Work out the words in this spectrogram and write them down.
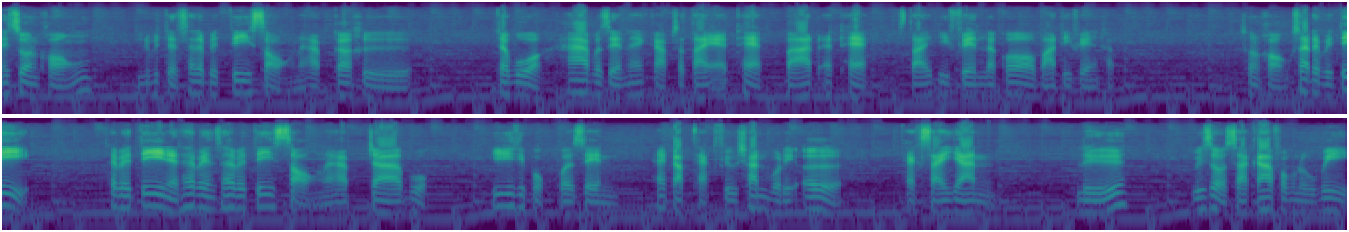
ในส่วนของ Limited Celebrity 2 นะครับ ก็คือจะบวก 5%ให้กับ Style Attack Bard Attack Strike Defense แล้วก็บ Bar Defense ครับ ส่วนของ s a t a b i l i t y s a t a b i l i t y เนี่ย ถ้าเป็น s a t a b i l i t y 2 นะครับ จะบวก 26%ให้กับ Tag Fusion Warrior ท็กไซยัน หรือวิ w i ซาก้าฟอร์มูลี่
